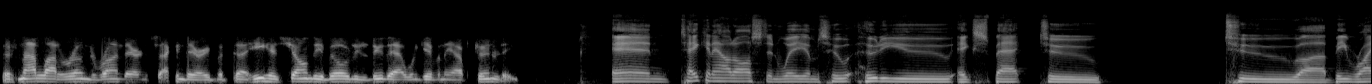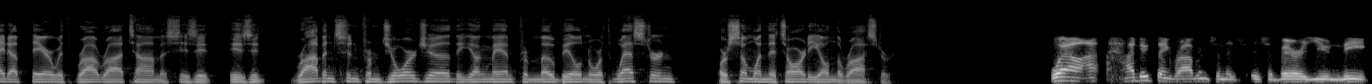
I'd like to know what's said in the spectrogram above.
There's not a lot of room to run there in the secondary, but uh, he has shown the ability to do that when given the opportunity. And taking out Austin Williams, who who do you expect to to uh, be right up there with Rara Thomas? Is it is it Robinson from Georgia, the young man from Mobile Northwestern? or someone that's already on the roster? Well, I, I do think Robinson is, is a very unique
